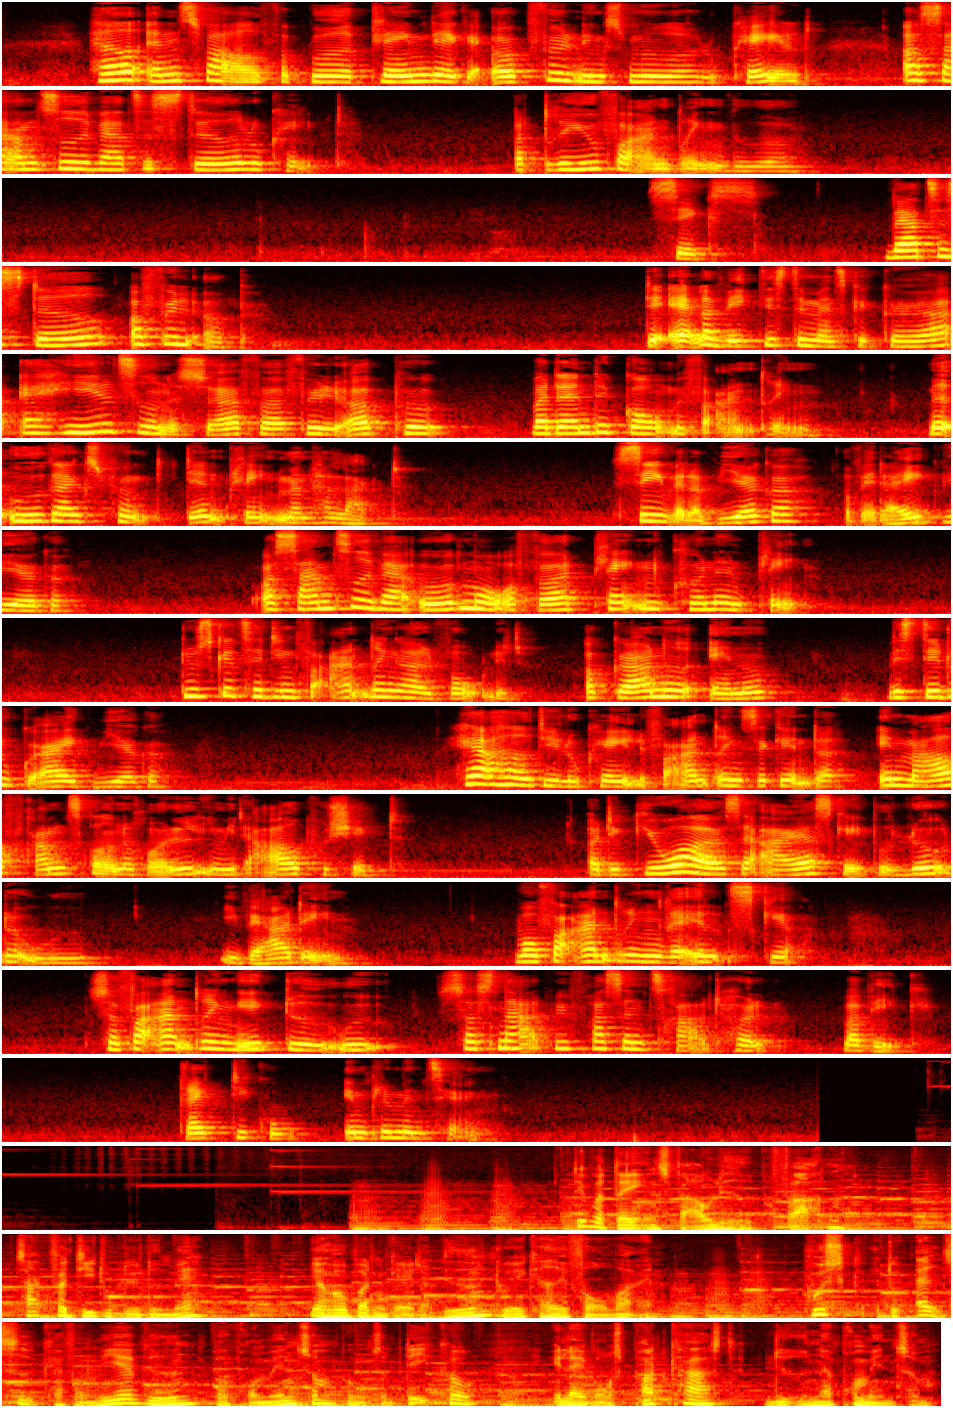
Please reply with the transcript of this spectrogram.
havde ansvaret for både at planlægge opfølgningsmøder lokalt og samtidig være til stede lokalt og drive forandringen videre. 6. Vær til stede og følg op. Det allervigtigste, man skal gøre, er hele tiden at sørge for at følge op på, hvordan det går med forandringen, med udgangspunkt i den plan, man har lagt. Se, hvad der virker og hvad der ikke virker. Og samtidig være åben over for, at planen kun er en plan. Du skal tage dine forandringer alvorligt og gøre noget andet, hvis det du gør ikke virker. Her havde de lokale forandringsagenter en meget fremtrædende rolle i mit eget projekt. Og det gjorde også, at ejerskabet lå derude, i hverdagen, hvor forandringen reelt sker. Så forandringen ikke døde ud, så snart vi fra centralt hold var væk. Rigtig god implementering. Det var dagens faglighed på farten. Tak fordi du lyttede med. Jeg håber, den gav dig viden, du ikke havde i forvejen. Husk, at du altid kan få mere viden på promentum.dk eller i vores podcast Lyden af Promentum.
